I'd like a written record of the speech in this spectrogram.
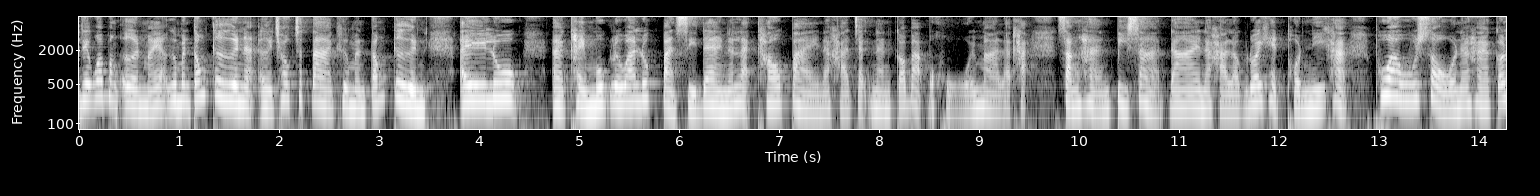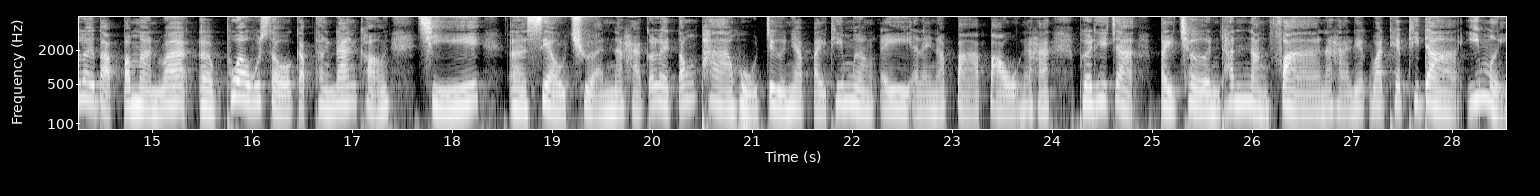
เรียกว่าบังเอิญไหมอะคือมันันต้องกืนอะเออโชคชะตาคือมันต้องกืน ไอ้ลูกไข่มุกหรือว่าลูกปัดสีแดงนั่นแหละเข้าไปนะคะ จากนั้นก็แบบโอ้โหมาแล้วค่ะ สังหารปีศาจได้นะคะแล้วด้วยเหตุผลนี้ค่ะ ผู้อาวุโสนะคะก็เลยแบบประมาณว่าผู้อาวุโสกับทางด้านของฉีเเสี่ยวเฉวนนะคะ ก็เลยต้องพาหูจือเนี่ยไปที่เมืองไออะไรนะป๋าเป่านะคะ เพื่อที่จะไปเชิญท่านนางฟ้านะคะ เรียกว่าเทพธิดาอี้เหมย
